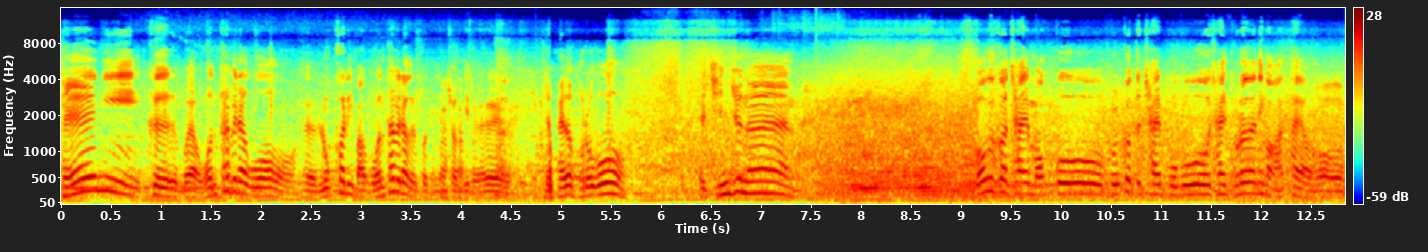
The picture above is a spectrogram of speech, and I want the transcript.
괜히 그 뭐야 원탑이라고 그 로컬이 막 원탑이라고 그랬거든요 저기를 이제 배도 부르고 진주는 먹을 거 잘 먹고 볼 것도 잘 보고 잘 돌아다닌 것 같아요 어,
